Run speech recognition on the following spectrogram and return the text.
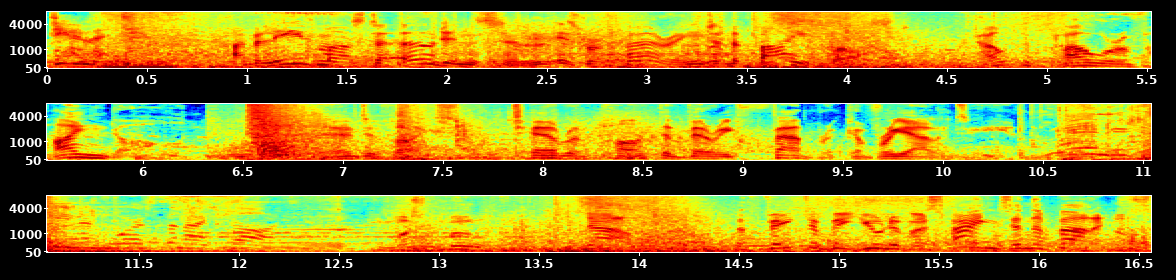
Damn it! I believe Master Odinson is referring to the Bifrost. Without the power of Heimdall, their device will tear apart the very fabric of reality. And it's even worse than I thought. We must move. Now! The fate of the universe hangs in the balance!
